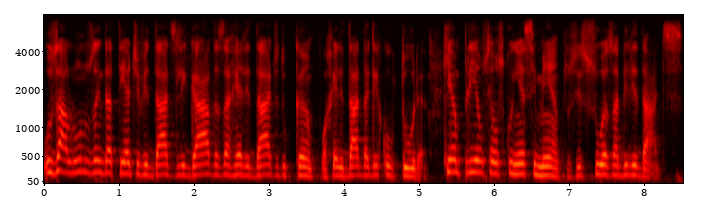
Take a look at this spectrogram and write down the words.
os alunos ainda têm atividades ligadas à realidade do campo, à realidade da agricultura, que ampliam seus conhecimentos e suas habilidades.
